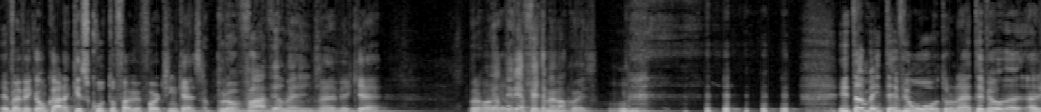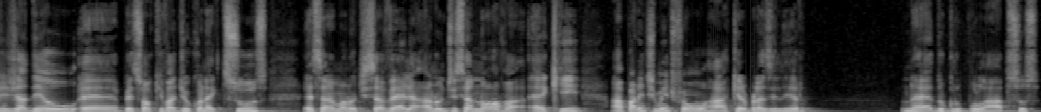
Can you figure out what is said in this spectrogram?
Ele vai ver que é um cara que escuta o 514 Cast. Provavelmente. Vai ver que é. Eu teria feito a mesma coisa. E também teve um outro, né? Teve, a gente já deu é, pessoal que invadiu o Connect SUS. Essa é uma notícia velha. A notícia nova é que aparentemente foi um hacker brasileiro, né? Do grupo Lapsus.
